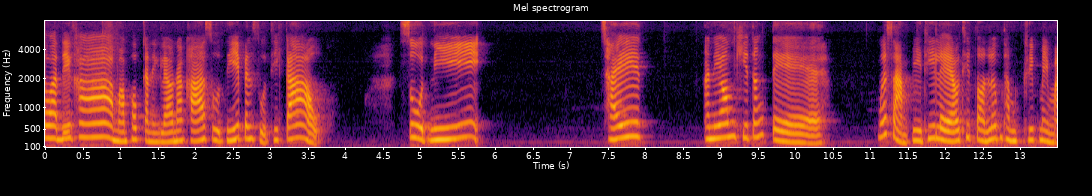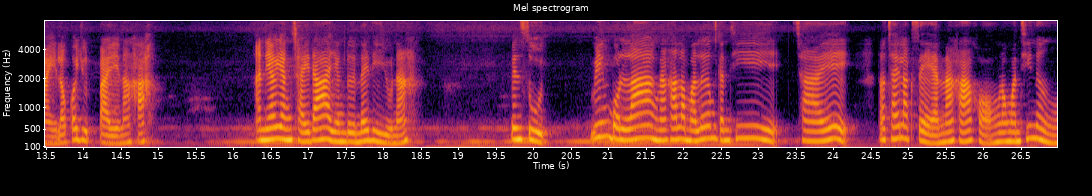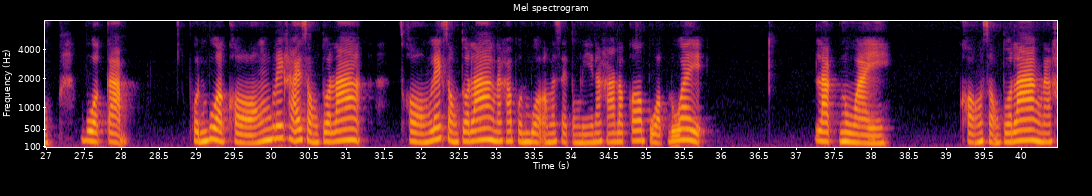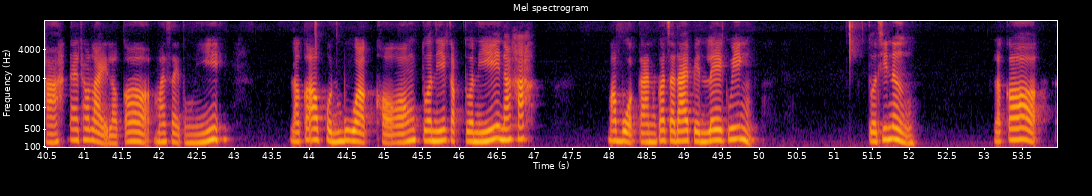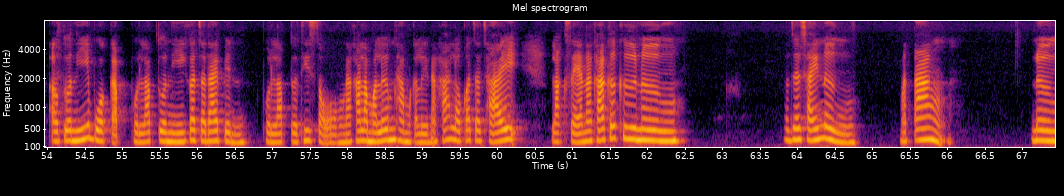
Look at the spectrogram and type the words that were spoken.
สวัสดีค่ะ มาพบกันอีกแล้วนะคะ สูตรนี้เป็นสูตรที่ 9 สูตรนี้ ใช้อันนี้อ้อมคิดตั้งแต่เมื่อ 3 ปีที่แล้วที่ตอนเริ่มทำคลิปใหม่ ๆ แล้วก็หยุดไปนะคะ อันนี้ยังใช้ได้ยังเดินได้ดีอยู่นะ เป็นสูตรวิ่งบนล่างนะคะ เรามาเริ่มกันที่ใช้ เราใช้หลักแสนนะคะของรางวัลที่ 1 บวกกับ ผลบวกของเลขท้าย 2 ตัวล่างของเลข 2 ตัวล่างนะคะ ผลบวกเอามาใส่ตรงนี้นะคะ แล้วก็บวกด้วย หลักหน่วยของ 2 ตัวล่างนะคะ ได้เท่าไหร่แล้วก็มาใส่ตรงนี้ แล้วก็เอาผลบวกของตัวนี้กับตัวนี้นะคะ มาบวกกันก็จะได้เป็นเลขวิ่ง ตัวที่ 1 แล้วก็เอาตัวนี้บวกกับผลลัพธ์ตัวนี้ก็จะได้เป็น ผลลัพธ์ตัวที่ 2 นะคะ เรามาเริ่มทำกันเลยนะคะ เราก็จะใช้หลักแสนนะคะก็คือ 1 เราจะใช้ 1 มาตั้ง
